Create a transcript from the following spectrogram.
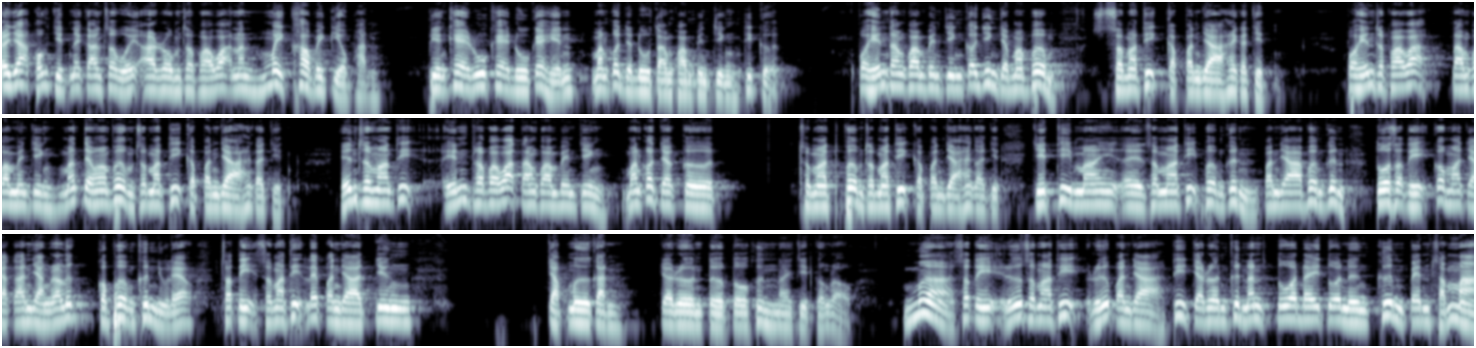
ระยะของจิตในการเสวยอารมณ์สภาวะนั้นไม่เข้าไปเกี่ยวพัน เพียงแค่รู้แค่ดูแค่เห็น มันก็จะดูตามความเป็นจริงที่เกิด พอเห็นทำความเป็นจริงก็ยิ่งจะมาเพิ่มสมาธิกับปัญญาให้กับจิต พอเห็นสภาวะตามความเป็นจริง มันจะมาเพิ่มสมาธิกับปัญญาให้กับจิต เห็นสมาธิเห็นสภาวะตามความเป็นจริง มันก็จะเกิดสมาเพิ่มสมาธิกับปัญญาให้กับจิต จิตที่มาสมาธิเพิ่มขึ้น ปัญญาเพิ่มขึ้น ตัวสติก็มาจากการอย่างระลึกก็เพิ่มขึ้นอยู่แล้ว สติสมาธิและปัญญาจึงจับมือกันจเจริญเติบโตขึ้นในจิตของเรา เมื่อสติหรือสมาธิหรือปัญญาที่จเจริญขึ้นนั้นตัวใดตัวหนึ่งขึ้นเป็นสัมมา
